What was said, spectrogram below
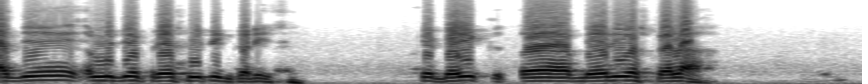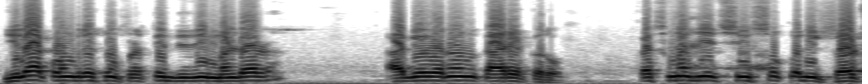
આજે અમે જે પ્રેસ મિટિંગ કરી છે કે બે દિવસ પહેલા જિલ્લા કોંગ્રેસનું પ્રતિનિધિ મંડળ આગેવાનો કાર્યકરો, કચ્છમાં જે શિક્ષકોની ઘટ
